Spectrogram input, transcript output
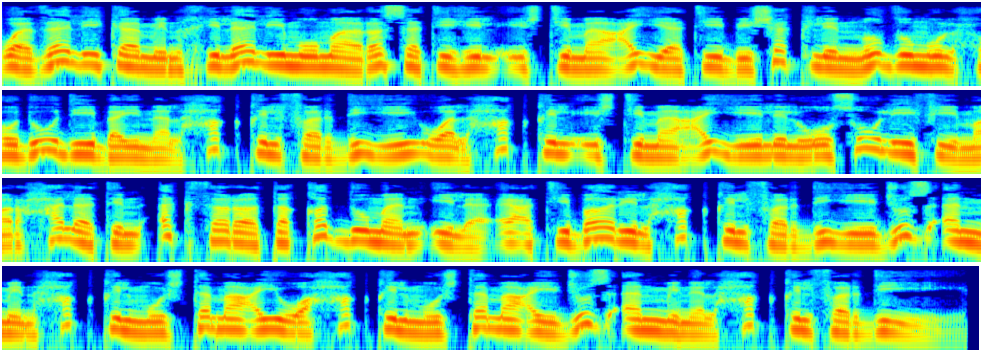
وذلك من خلال ممارسته الاجتماعية بشكل نظم الحدود بين الحق الفردي والحق الاجتماعي للوصول في مرحلة أكثر تقدما إلى اعتبار الحق الفردي جزءا من حق المجتمع وحق المجتمع جزءا من الحق الفردي.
